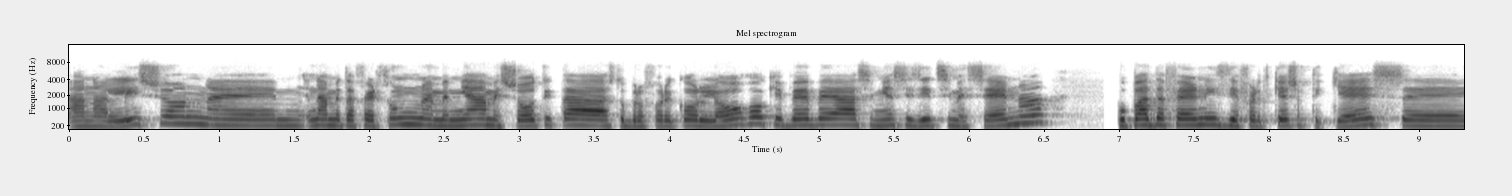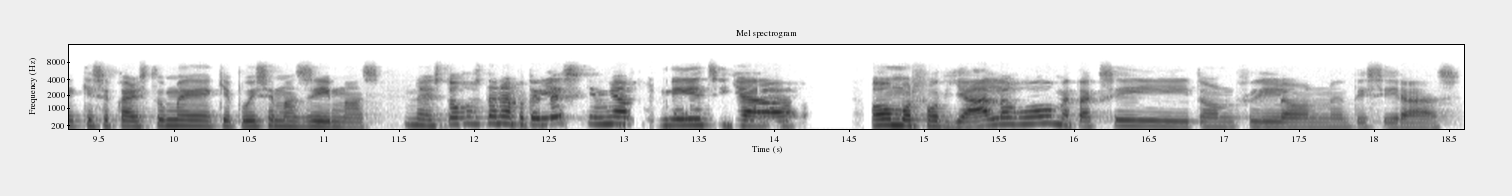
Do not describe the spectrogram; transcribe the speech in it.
αναλύσεων ε, να μεταφερθούν με μια αμεσότητα στον προφορικό λόγο και βέβαια σε μια συζήτηση με σένα που πάντα φέρνεις διαφορετικές οπτικές ε, και σε ευχαριστούμε και που είσαι μαζί μας. Ναι, στόχος ήταν να αποτελέσει και μια φωνή έτσι, για όμορφο διάλογο μεταξύ των φίλων της σειράς.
